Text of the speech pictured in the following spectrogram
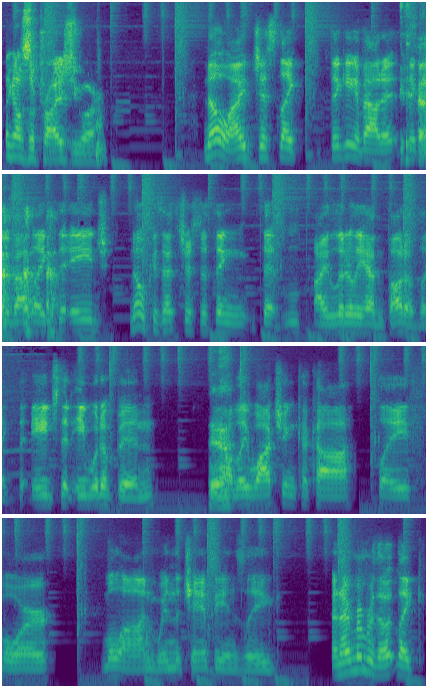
Like how surprised you are. No, I just like thinking about it, thinking Yeah. about like the age. No, because that's just a thing that I literally hadn't thought of. Like the age that he would have been, Yeah, probably watching Kaká play for Milan, win the Champions League. And I remember though, like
